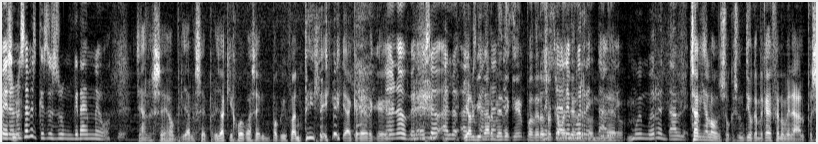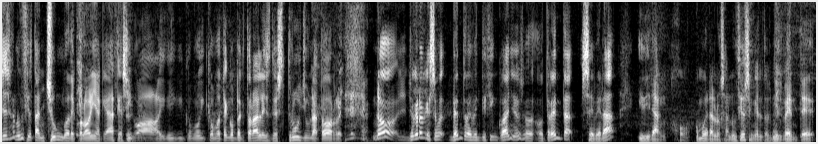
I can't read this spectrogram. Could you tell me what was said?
Pero su- no sabes que eso es un gran negocio. Ya lo sé, hombre, ya lo sé. Pero yo aquí juego a ser un poco infantil y a creer que... No, no, pero eso a, lo- a Y los olvidarme de cantantes que poderoso caballero muy rentable, dinero. Muy, muy rentable. Xavi Alonso, que es un tío que me cae fenomenal. Pues ese anuncio tan chungo de Colonia que hace así, "Ay, y, y como, y como tengo pectorales, destruyo una torre. No, yo creo que eso dentro de 25 años o, o 30 se verá y dirán, jo, ¿cómo eran los anuncios en el 2020?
